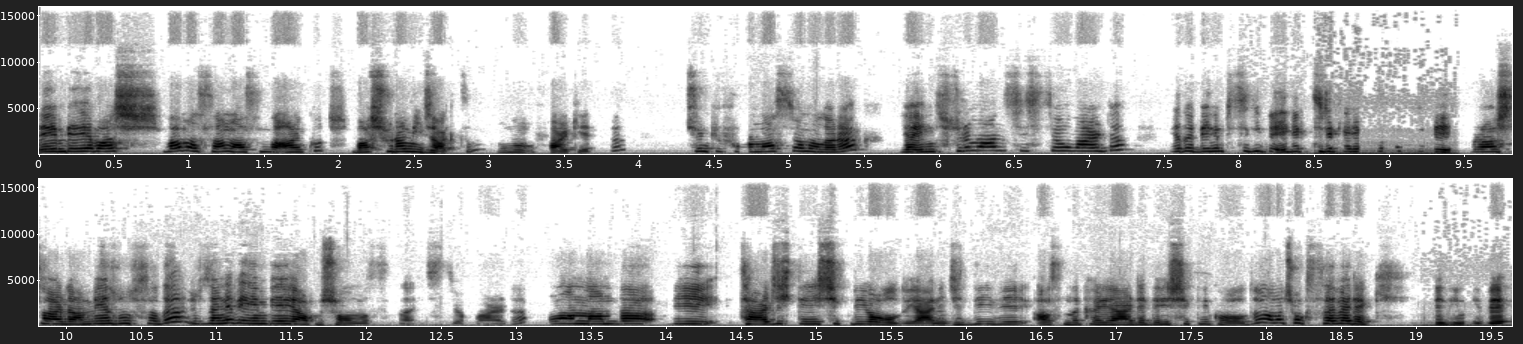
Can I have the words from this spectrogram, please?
Ve MBA'ye başlamasam aslında Aykut başvuramayacaktım. Bunu fark ettim. Çünkü formasyon olarak ya endüstri mühendisi istiyorlardı ya da benimkisi gibi elektrik, elektronik gibi branşlardan mezunsa da üzerine bir MBA yapmış olmasını istiyorlardı. O anlamda bir tercih değişikliği oldu. Yani ciddi bir aslında kariyerde değişiklik oldu ama çok severek dediğim gibi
